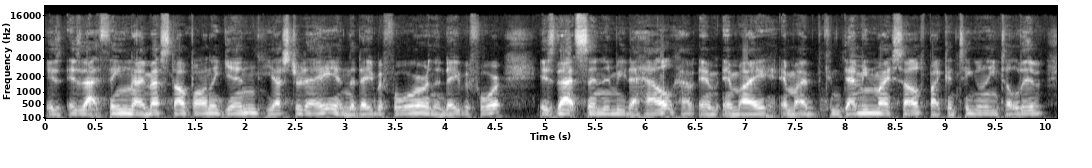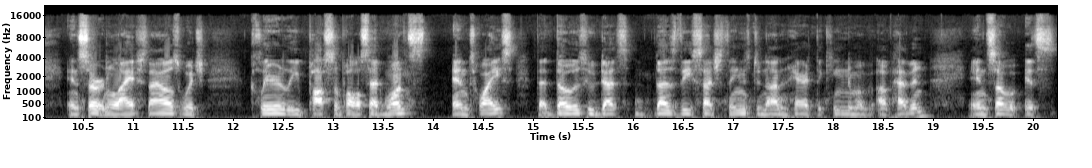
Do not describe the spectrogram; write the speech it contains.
is is that thing I messed up on again yesterday and the day before and the day before? Is that sending me to hell? Have, am, am I am I condemning myself by continuing to live in certain lifestyles, which clearly Apostle Paul said once and twice that those who does does these such things do not inherit the kingdom of, of heaven. And so it's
